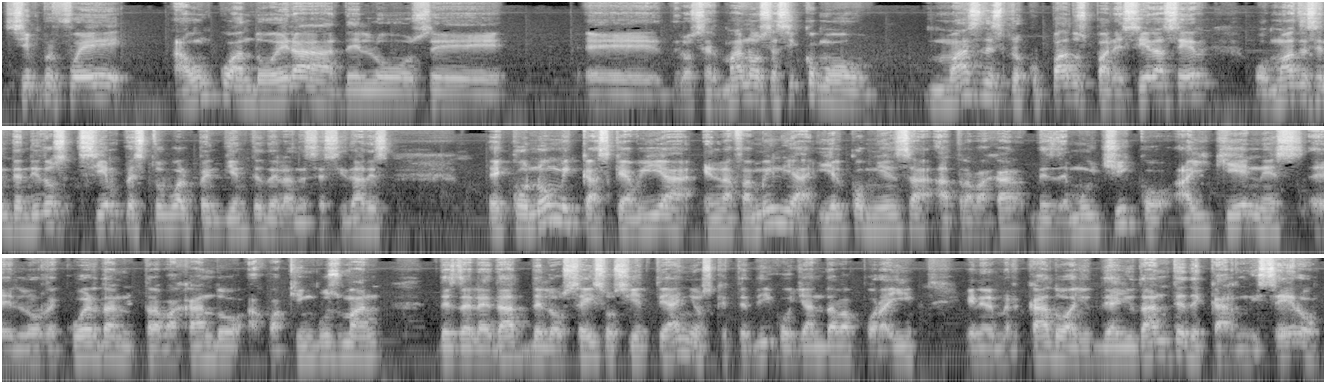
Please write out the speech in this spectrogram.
siempre fue, aun cuando era de los... Eh, eh, de los hermanos, así como más despreocupados pareciera ser o más desentendidos, siempre estuvo al pendiente de las necesidades económicas que había en la familia y él comienza a trabajar desde muy chico. Hay quienes eh, lo recuerdan trabajando a Joaquín Guzmán desde la edad de los seis o siete años, que te digo, ya andaba por ahí en el mercado de ayudante de carnicero,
